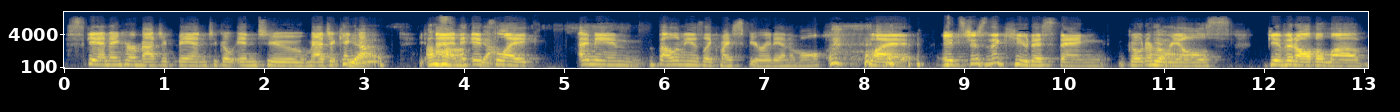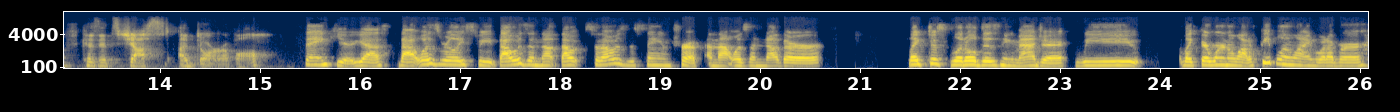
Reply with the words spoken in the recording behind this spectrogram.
scanning her magic band to go into Magic Kingdom. yes. Uh-huh, And it's yeah. like, I mean, Bellamy is like my spirit animal, but it's just the cutest thing. Go to her Yeah. reels, give it all the love because it's just adorable. Thank you. Yes, that was really sweet. That was another that so that was the same trip and that was another like just little Disney magic. We like there weren't a lot of people in line whatever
